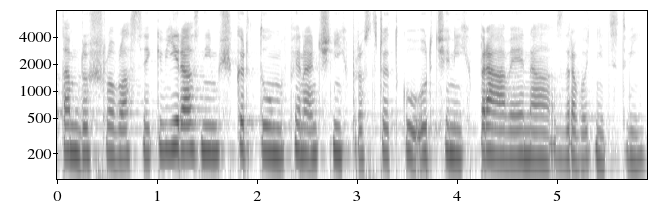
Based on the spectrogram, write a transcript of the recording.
tam došlo vlastně k výrazným škrtům finančních prostředků určených právě na zdravotnictví.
